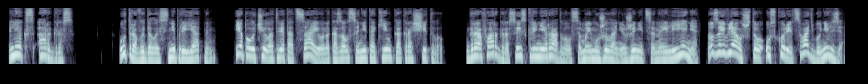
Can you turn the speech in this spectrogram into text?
Лекс Аргрос. Утро выдалось неприятным. Я получил ответ отца, и он оказался не таким, как рассчитывал. Граф Аргрос искренне радовался моему желанию жениться на Ильене, но заявлял, что ускорить свадьбу нельзя.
